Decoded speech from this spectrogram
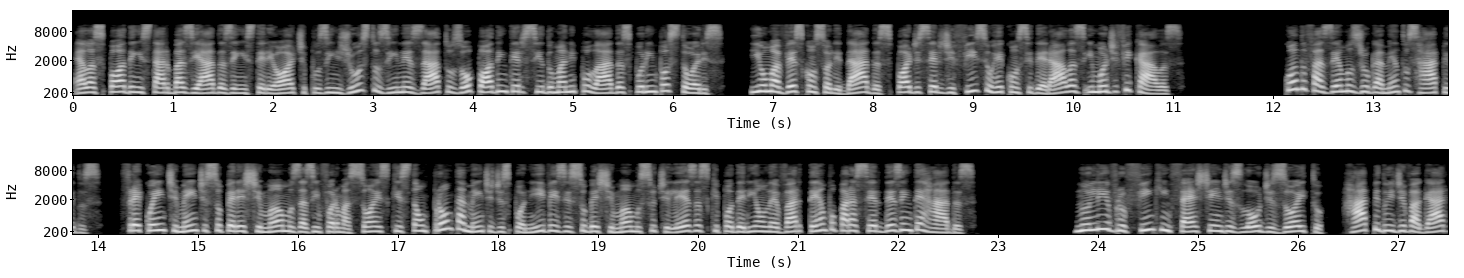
Elas podem estar baseadas em estereótipos injustos e inexatos ou podem ter sido manipuladas por impostores. E uma vez consolidadas, pode ser difícil reconsiderá-las e modificá-las. Quando fazemos julgamentos rápidos, frequentemente superestimamos as informações que estão prontamente disponíveis e subestimamos sutilezas que poderiam levar tempo para ser desenterradas, no livro Thinking Fast and Slow 18, Rápido e Devagar,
